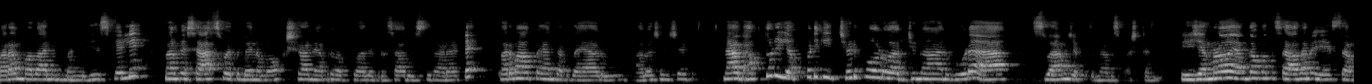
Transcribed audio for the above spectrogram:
పరంపదానికి మనల్ని తీసుకెళ్ళి మనకి శాశ్వతమైన మోక్షాన్ని అమృతత్వాన్ని ప్రసాదిస్తున్నాడంటే పరమాత్మ అంతటి దయాడు ఆలోచించండి. నా భక్తుడు ఎప్పటికీ చెడిపోడు అర్జున అని కూడా స్వామి చెప్తున్నాడు స్పష్టంగా. ఈ జన్మలో ఎంతో కొంత సాధన చేశాం.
